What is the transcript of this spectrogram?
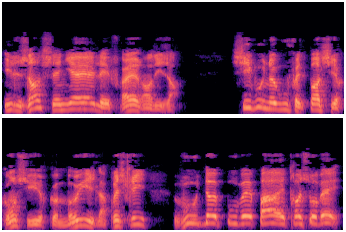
Ils enseignaient les frères en disant, Si vous ne vous faites pas circoncire comme Moïse l'a prescrit, vous ne pouvez pas être sauvés.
